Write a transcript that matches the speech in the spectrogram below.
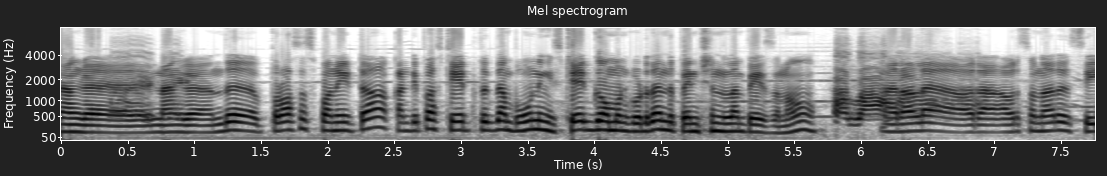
நாங்கள் நாங்கள் வந்து ப்ராசஸ் பண்ணிட்டா கண்டிப்பாக ஸ்டேட்டுக்கு தான் போகணும் நீங்கள் ஸ்டேட் கவர்மெண்ட் கூட தான் இந்த பென்ஷன்லாம் பேசணும் அதனால் அவர் அவர் சொன்னார் see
